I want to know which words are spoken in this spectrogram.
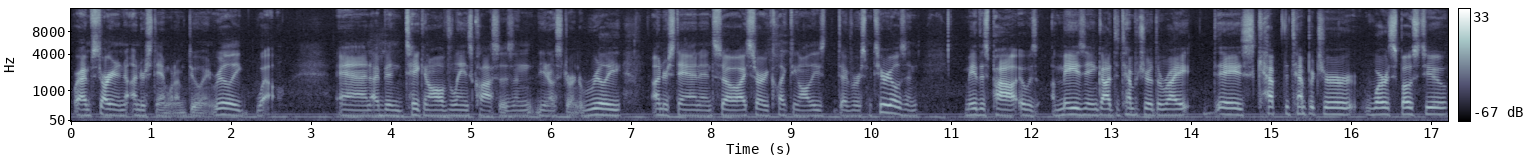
where i'm starting to understand what i'm doing really well. And i've been taking all of Elaine's classes and you know starting to really understand. And so I started collecting all these diverse materials and made this pile. It was amazing. Got the temperature at the right days, kept the temperature where it's supposed to.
